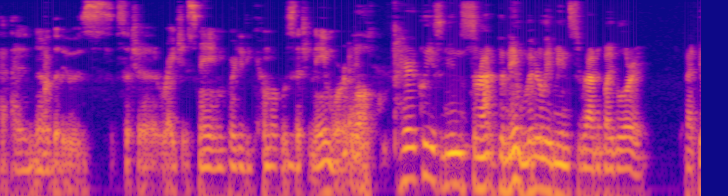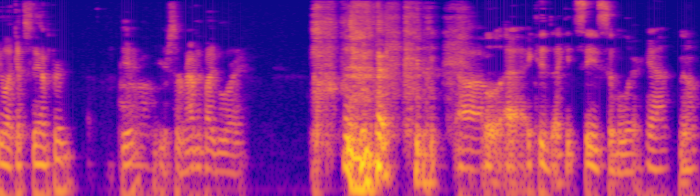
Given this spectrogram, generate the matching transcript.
I I didn't know that it was such a righteous name. Where did he come up with such a name? Or Well, Pericles means surrounded. The name literally means surrounded by glory, and I feel like at Stanford, here Oh. you're surrounded by glory. Um, well, I, I could I could say similar. Yeah, no,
